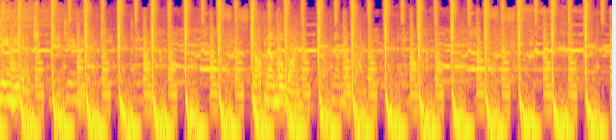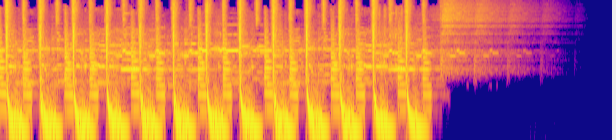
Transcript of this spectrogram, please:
DJ DJ Top number one.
